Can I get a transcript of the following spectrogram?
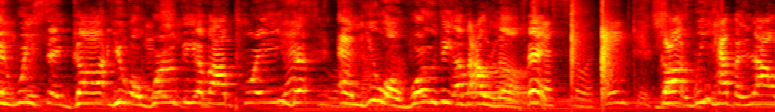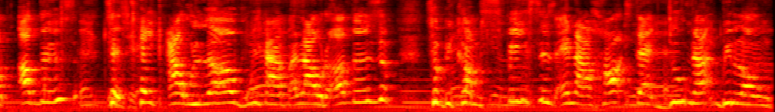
And we say, God, you are worthy of our praise, Yes, you are, and you are worthy of our love. Hey, Yes, Lord. Thank you, God, we have allowed others to take our love. We have allowed others to become Thank you, Lord. spaces in our hearts that do not belong.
